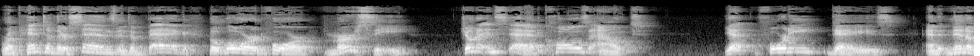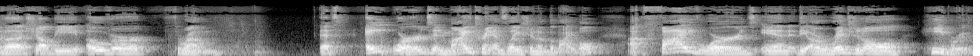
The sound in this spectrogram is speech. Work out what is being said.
repent of their sins and to beg the Lord for mercy, Jonah instead calls out, Yet 40 days, and Nineveh shall be overthrown. That's eight words in my translation of the Bible uh, five words in the original Hebrew.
